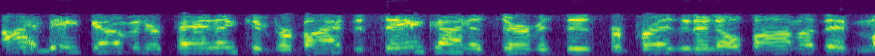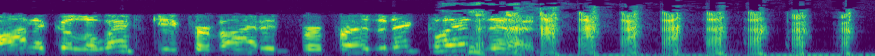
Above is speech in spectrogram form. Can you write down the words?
I think Governor Palin can provide the same kind of services for President Obama that Monica Lewinsky provided for President Clinton.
